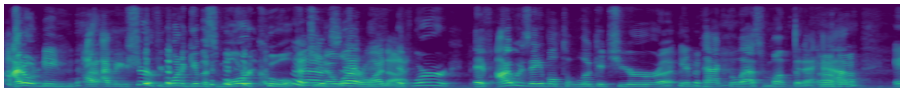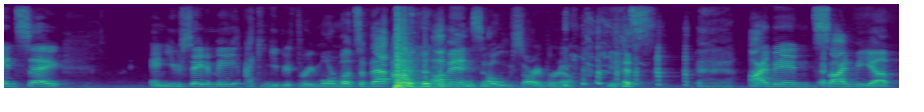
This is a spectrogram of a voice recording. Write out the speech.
I don't need. I, I mean, sure, if you want to give us more, cool. But you know sure, what? why not? If we're, if I was able to look at your uh, impact the last month and a half Uh-huh. and say, and you say to me, I can give you three more months of that, I'm, I'm in. Oh, sorry, Bruno. Yes, I'm in. Sign me up.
